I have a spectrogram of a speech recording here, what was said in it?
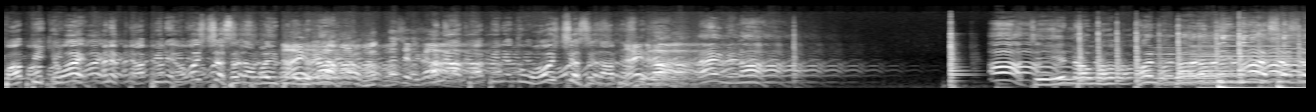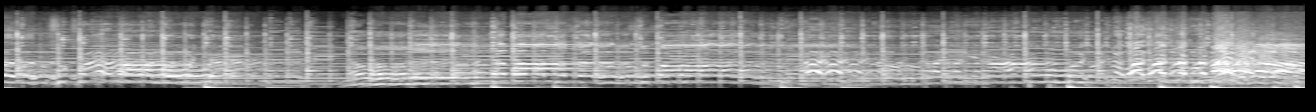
પાપી કહેવાય અને પાપીને અવશ્ય સજા મળી પડે વિલા મારો ભક્ત છે વિલા અને આ પાપીને તું અવશ્ય સજા આપે વિલા. નહીં વિલા આ જે નવ ખનમાં સતરું 没有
